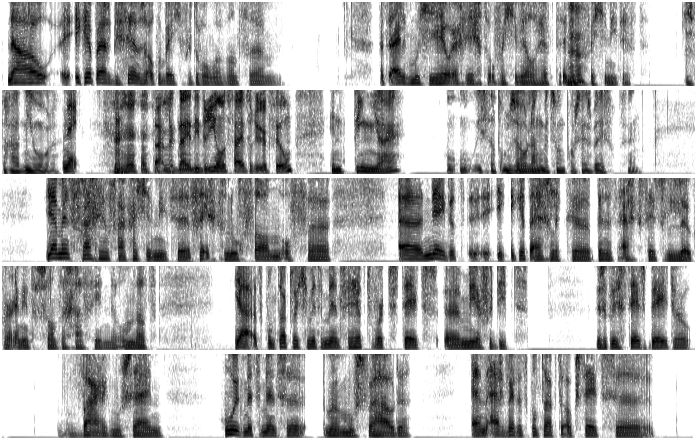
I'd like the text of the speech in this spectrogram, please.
Nou, ik heb eigenlijk die scènes ook een beetje verdrongen. Want um, uiteindelijk moet je je heel erg richten op wat je wel hebt... en niet op wat je niet hebt. Dus we gaan het niet horen? Nee. Duidelijk. Nou, die 350 uur film in 10 jaar... Hoe, hoe is dat om zo lang met zo'n proces bezig te zijn? Ja, mensen vragen heel vaak, had je er niet uh, vreselijk genoeg van? Of, uh, uh, nee, dat, ik, ik heb eigenlijk, ben het eigenlijk steeds leuker en interessanter gaan vinden. Omdat ja, het contact wat je met de mensen hebt, wordt steeds meer verdiept. Dus ik wist steeds beter waar ik moest zijn... hoe ik met de mensen me moest verhouden. En eigenlijk werd het contact ook steeds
